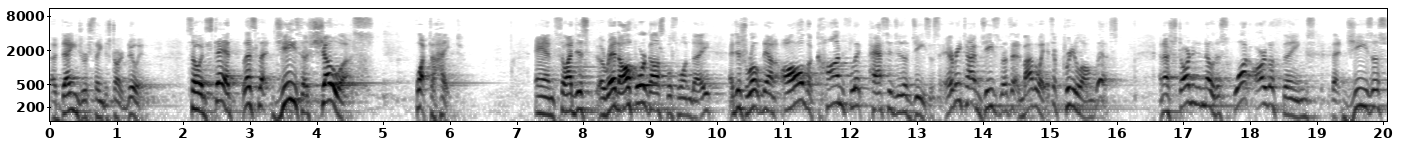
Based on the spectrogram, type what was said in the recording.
a dangerous thing to start doing. So instead, let's let Jesus show us what to hate. And so I just read all four gospels one day and just wrote down all the conflict passages of Jesus. Every time Jesus was, and by the way, it's a pretty long list. And I started to notice what are the things that Jesus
